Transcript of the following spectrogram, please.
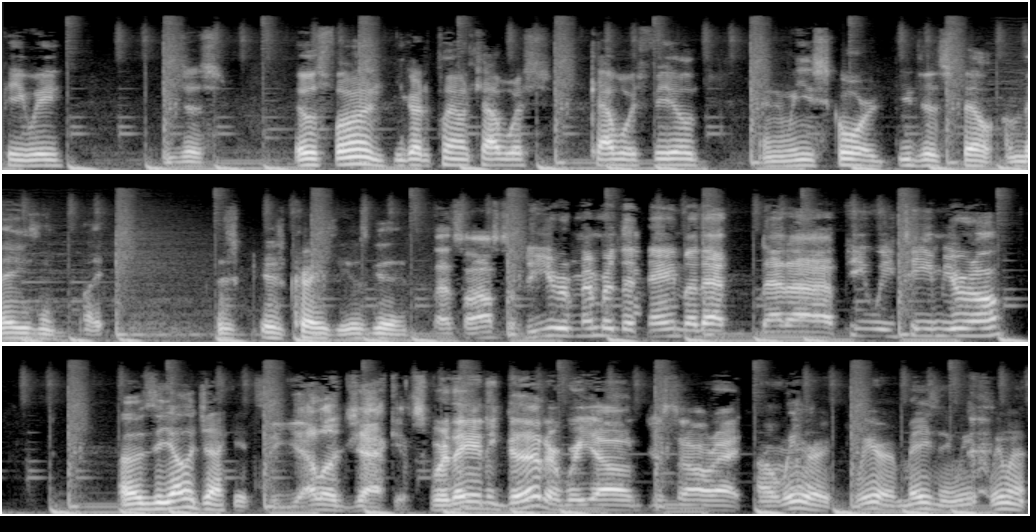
Pee Wee. Just it was fun. You got to play on Cowboys Cowboys field, and when you scored, you just felt amazing. Like It was, it was crazy. It was good. That's awesome. Do you remember the name of that that uh, Pee Wee team you're on? Oh, it was the Yellow Jackets. The Yellow Jackets. Were they any good, or were y'all just all right? Oh, we were we were amazing. We we went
